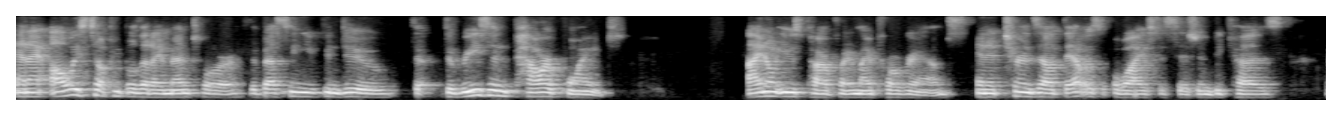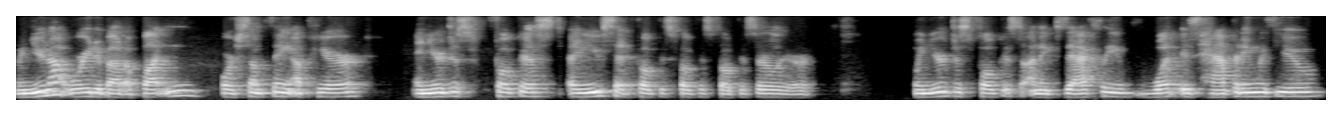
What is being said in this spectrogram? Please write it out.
And I always tell people that I mentor the best thing you can do, the, the reason PowerPoint, I don't use PowerPoint in my programs. And it turns out that was a wise decision because when you're not worried about a button or something up here and you're just focused, and you said focus, focus, focus earlier, when you're just focused on exactly what is happening with you,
